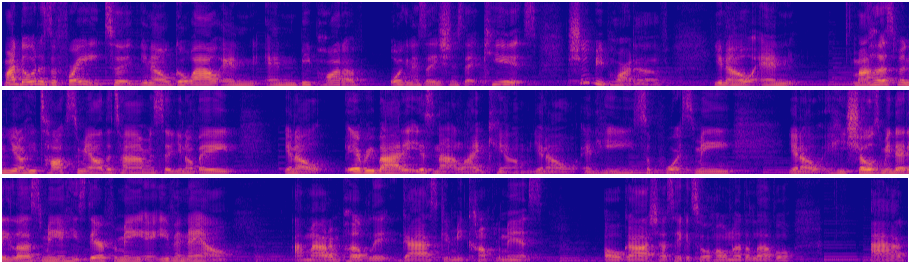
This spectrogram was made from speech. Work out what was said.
My daughter's afraid to, you know, go out and and be part of organizations that kids should be part of. You know, and my husband, you know, he talks to me all the time and said, you know, babe, you know, everybody is not like him, you know, and he supports me you know, he shows me that he loves me and he's there for me. And even now, I'm out in public, guys give me compliments. Oh gosh, I take it to a whole nother level. I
